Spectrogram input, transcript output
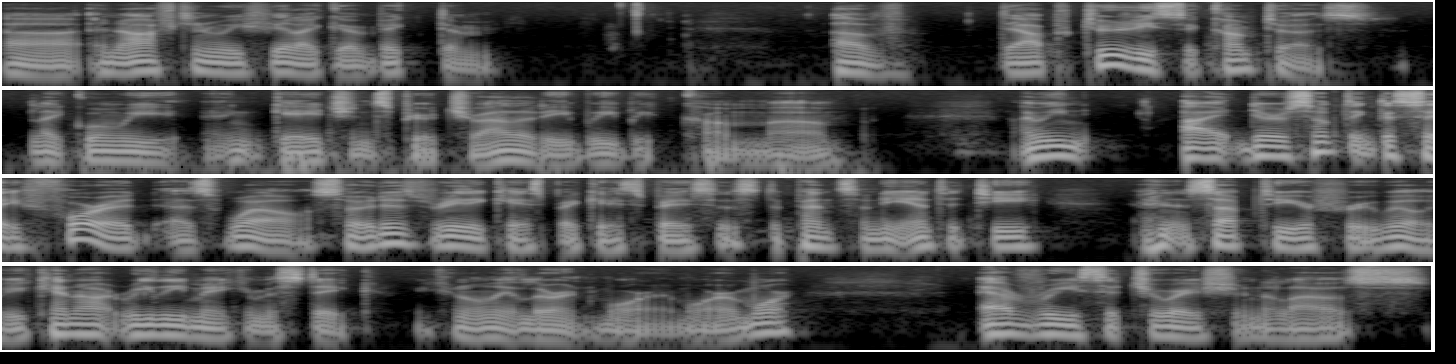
Uh, and often we feel like a victim of the opportunities that come to us. Like when we engage in spirituality, we become, um, I mean, I, there's something to say for it as well. So it is really case by case basis, depends on the entity, and it's up to your free will. You cannot really make a mistake. You can only learn more and more and more. Every situation allows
